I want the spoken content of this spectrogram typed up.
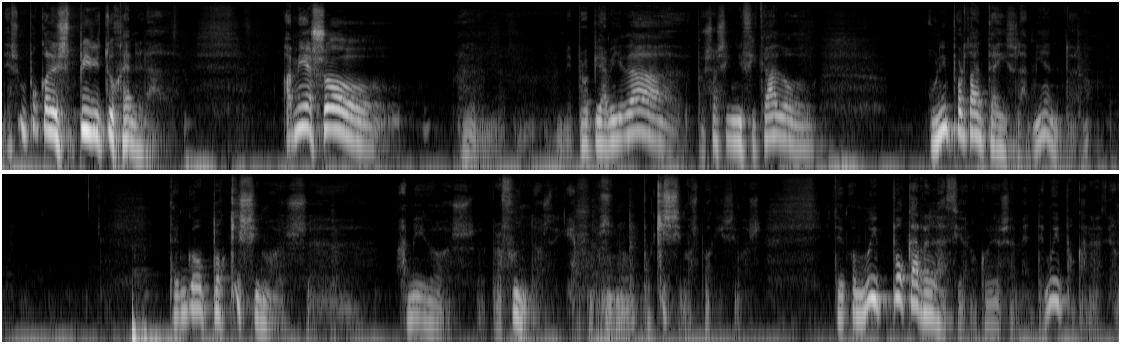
Es un poco el espíritu general. A mí eso, en mi propia vida, pues ha significado un importante aislamiento, ¿no? Tengo poquísimos eh, amigos profundos, digamos. Poquísimos, poquísimos tengo muy poca relación, curiosamente, muy poca relación.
